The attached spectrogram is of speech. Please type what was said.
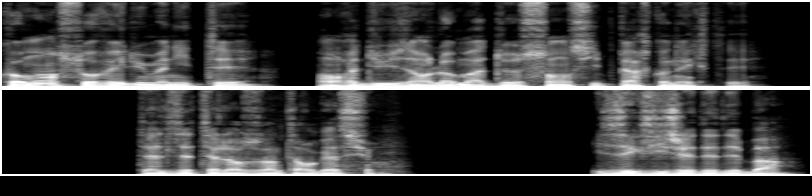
Comment sauver l'humanité en réduisant l'homme à deux sens hyper connectés Telles étaient leurs interrogations. Ils exigeaient des débats,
